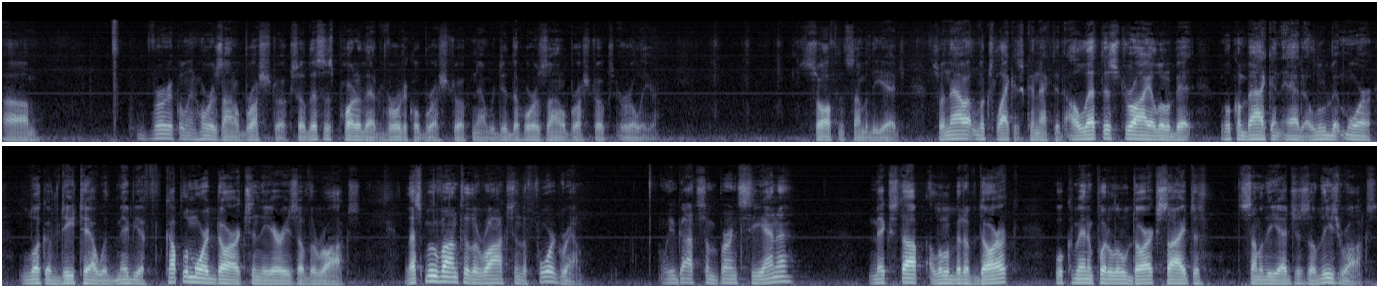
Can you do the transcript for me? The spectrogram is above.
um, vertical and horizontal brush strokes. So this is part of that vertical brush stroke now. We did the horizontal brush strokes earlier. Soften some of the edge. So now it looks like it's connected. I'll let this dry a little bit We'll come back and add a little bit more look of detail with maybe a couple more darks in the areas of the rocks. Let's move on to the rocks in the foreground. We've got some burnt sienna mixed up, a little bit of dark. We'll come in and put a little dark side to some of the edges of these rocks.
